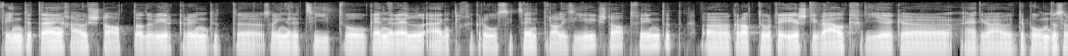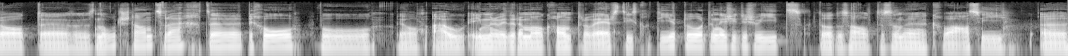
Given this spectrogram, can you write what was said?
findet eigentlich auch statt oder wird gegründet äh, so in einer Zeit, wo generell eigentlich eine grosse Zentralisierung stattfindet. Äh, Gerade durch den Ersten Weltkrieg äh, hat ja auch der Bundesrat äh, das Notstandsrecht äh, bekommen, wo ja, auch immer wieder einmal kontrovers diskutiert worden ist in der Schweiz, da das halt so eine quasi äh,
